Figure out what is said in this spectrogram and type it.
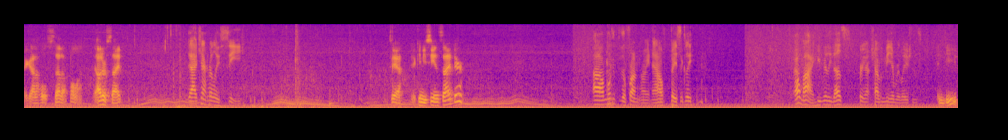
I got a whole setup. Hold on. The other side. Yeah, I can't really see. Yeah, can you see inside there? Uh, I'm looking through the front right now, basically. Oh my, he really does pretty much have media relations. Indeed.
